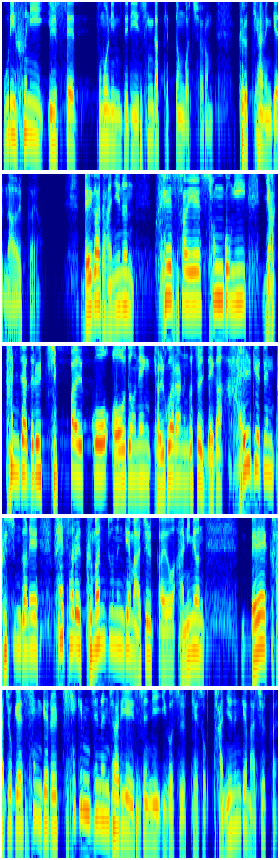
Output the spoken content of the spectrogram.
우리 흔히 일세 부모님들이 생각했던 것처럼 그렇게 하는 게 나을까요? 내가 다니는 회사의 성공이 약한 자들을 짓밟고 얻어낸 결과라는 것을 내가 알게 된 그 순간에 회사를 그만두는 게 맞을까요? 아니면 내 가족의 생계를 책임지는 자리에 있으니 이것을 계속 다니는 게 맞을까요?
